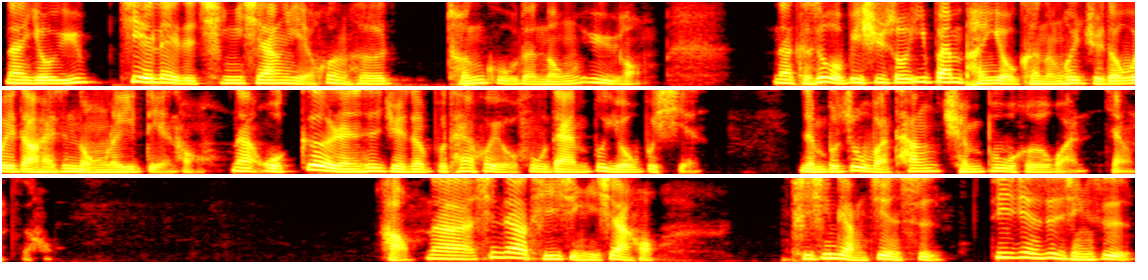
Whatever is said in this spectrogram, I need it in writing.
那有鱼介类的清香，也混合豚骨的浓郁哦。那可是我必须说，一般朋友可能会觉得味道还是浓了一点哦。那我个人是觉得不太会有负担，不油不咸，忍不住把汤全部喝完这样子哦。好，那现在要提醒一下哈，提醒两件事。第一件事情是，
